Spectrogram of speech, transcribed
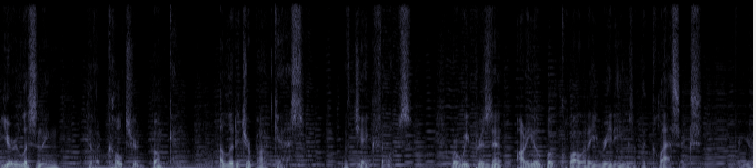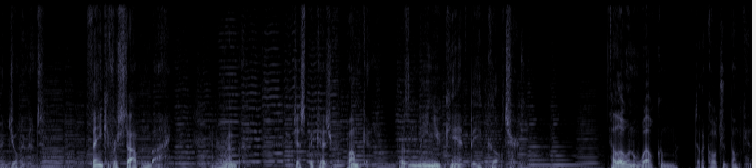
You're listening to The Cultured Bumpkin, a literature podcast with Jake Phillips, where we present audiobook quality readings of the classics for your enjoyment. Thank you for stopping by. And remember, just because you're a bumpkin doesn't mean you can't be cultured. Hello and welcome to The Cultured Bumpkin.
